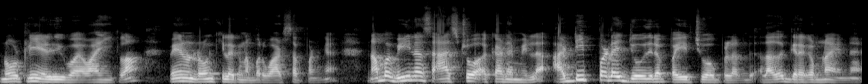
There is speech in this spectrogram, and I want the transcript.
நோட்லேயும் எழுதி வாங்கிக்கலாம். வேணுன்றவங்க கீழே நம்பர் வாட்ஸ்அப் பண்ணுங்கள் நம்ம வீனஸ் ஆஸ்ட்ரோ அகாடமியில் அடிப்படை ஜோதிட பயிற்சி வகுப்புலேருந்து அதாவது கிரகம்னா என்ன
